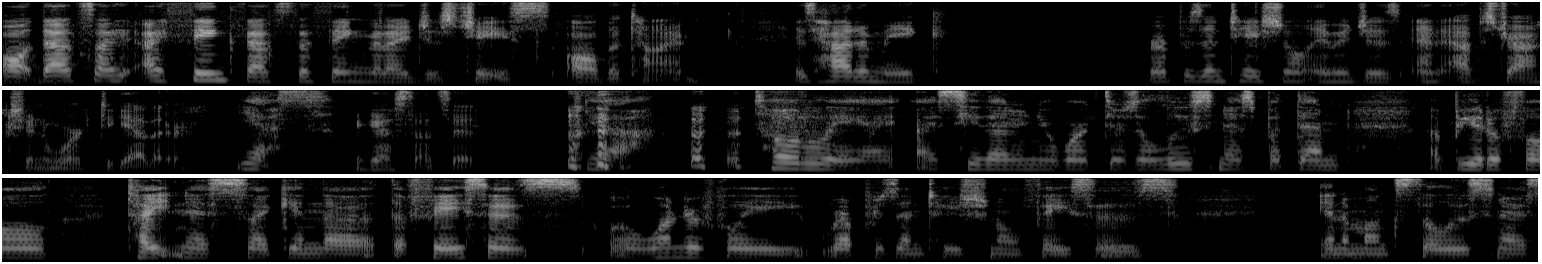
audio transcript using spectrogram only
all that's I, I think that's the thing that I just chase all the time is how to make representational images and abstraction work together. Yes. I guess that's it. Yeah. totally. I, I see that in your work. There's a looseness, but then a beautiful tightness, like in the, the faces, uh, wonderfully representational faces in amongst the looseness.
